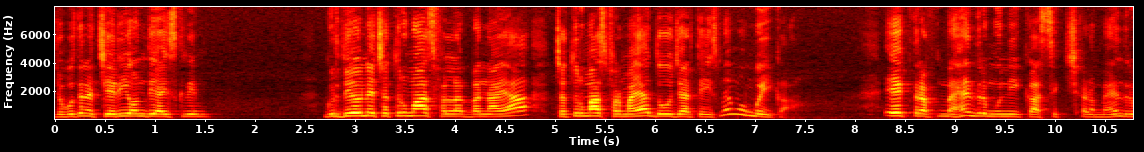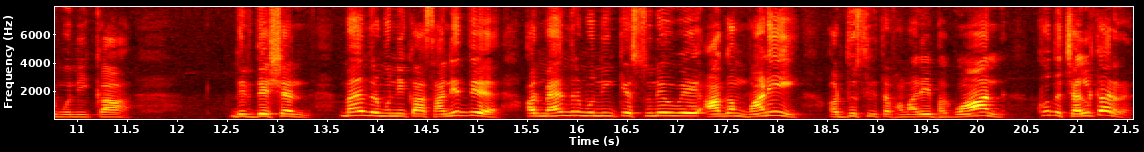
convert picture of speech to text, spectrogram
जो बोलते ना चेरी ऑन दी आइसक्रीम गुरुदेव ने चतुर्मास बनाया, चतुर्मास फरमाया 2023 में मुंबई का। एक तरफ़ महेंद्र मुनि का शिक्षण, महेंद्र मुनि का निर्देशन, महेंद्र मुनि का सानिध्य और महेंद्र मुनि के सुने हुए आगम वाणी और दूसरी तरफ़ हमारे भगवान खुद चलकर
